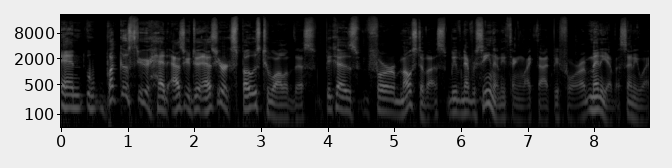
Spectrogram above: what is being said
And what goes through your head as you're doing, as you're exposed to all of this? Because for most of us, we've never seen anything like that before. Or many of us, anyway.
